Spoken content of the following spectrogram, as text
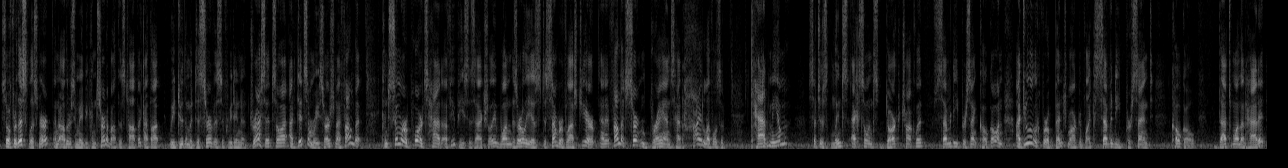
So, for this listener and others who may be concerned about this topic, I thought we'd do them a disservice if we didn't address it. So, I, I, did some research and I found that Consumer Reports had a few pieces actually, one as early as December of last year, and it found that certain brands had high levels of cadmium. Such as Lindt's Excellence Dark Chocolate, 70% cocoa. And I do look for a benchmark of like 70% cocoa. That's one that had it.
